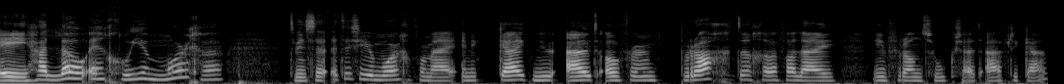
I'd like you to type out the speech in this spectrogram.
Hey, hallo en goedemorgen. Tenminste, het is hier morgen voor mij en ik kijk nu uit over een prachtige vallei in Franshoek, Zuid-Afrika.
